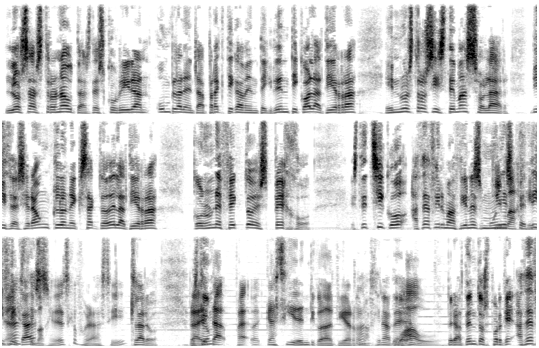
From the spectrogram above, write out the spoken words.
los astronautas descubrirán un planeta prácticamente idéntico a la Tierra en nuestro sistema solar. Dice, será un clon exacto de la Tierra con un efecto espejo. Este chico hace afirmaciones muy ¿Te imaginas? específicas. ¿Te imaginas que fuera así? Claro. Planeta pa- casi idéntico a la Tierra. Imagínate. Wow. Pero atentos, porque hace Tenemos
